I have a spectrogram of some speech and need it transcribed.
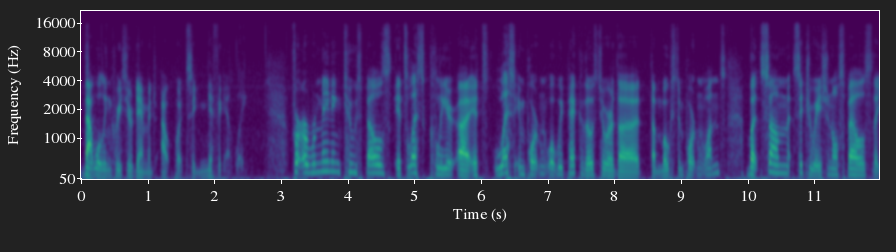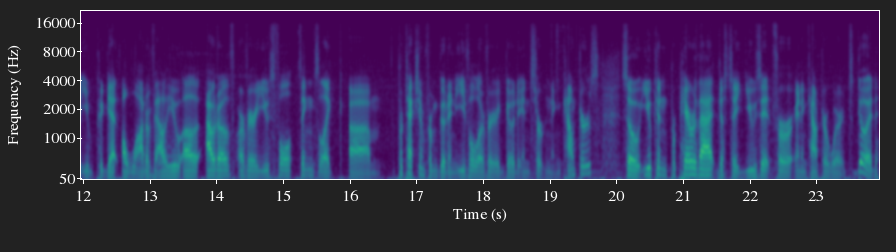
that will increase your damage output significantly. For our remaining two spells, it's less clear, uh, it's less important what we pick. Those two are the, the most important ones. But some situational spells that you could get a lot of value uh, out of are very useful. Things like um, protection from good and evil are very good in certain encounters. So you can prepare that just to use it for an encounter where it's good.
